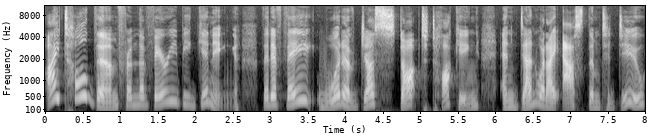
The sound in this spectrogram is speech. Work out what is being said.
I told them from the very beginning that if they would have just stopped talking and done what I asked them to do,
